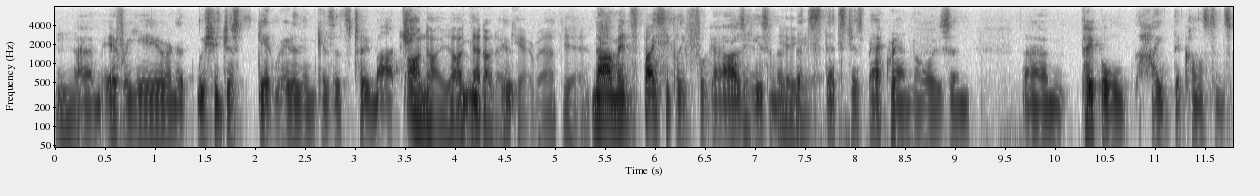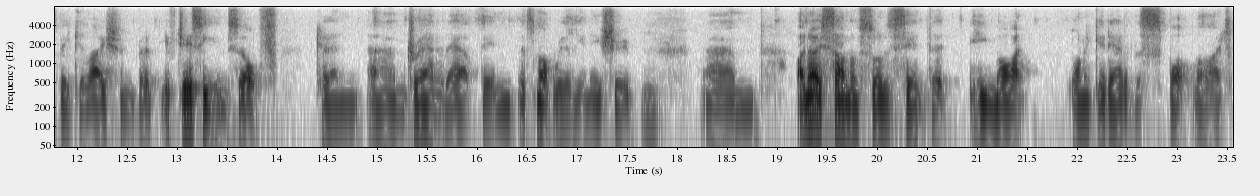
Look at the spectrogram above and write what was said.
mm. um, every year and it, we should just get rid of them because it's too much. Oh, no, I, that I don't care about, yeah. No, I mean, it's basically Fugazi, yeah. isn't it? Yeah, that's, yeah. that's just background noise. And um, people hate the constant speculation. But if Jesse himself can um, drown it out, then it's not really an issue. Mm. Um, I know some have sort of said that he might want to get out of the spotlight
